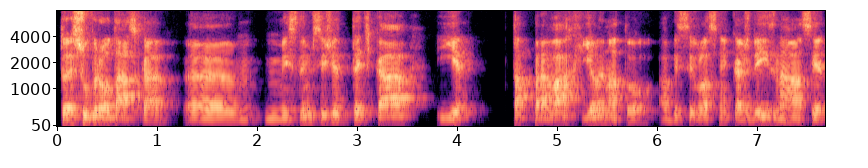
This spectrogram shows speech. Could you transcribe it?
To je super otázka. Ehm, myslím si, že teďka je ta pravá chvíle na to, aby si vlastně každý z nás, jak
